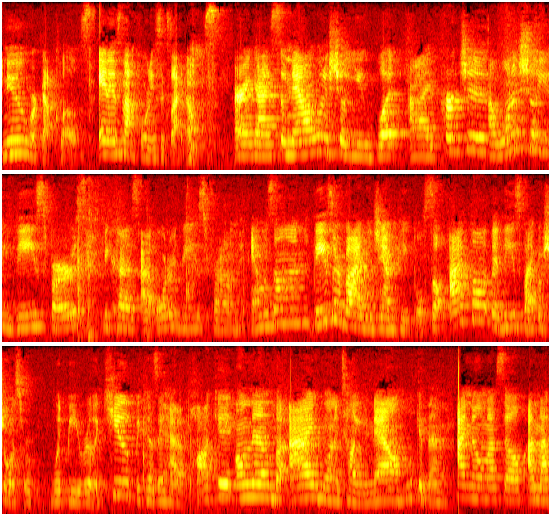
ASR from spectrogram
new workout clothes. And it's not 46 items. All right guys so now i want to show you what i purchased. I want to show you these first because i ordered these from amazon. These are by the gym people. So i thought that these biker shorts were, would be really cute because they had a pocket on them but i'm to tell you now look at them. I know myself i'm not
